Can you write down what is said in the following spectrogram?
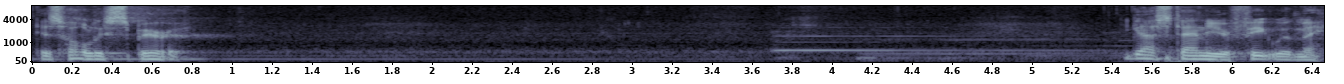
His Holy Spirit. You guys stand to your feet with me.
